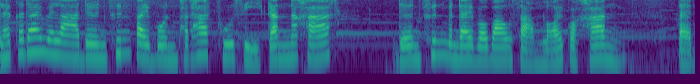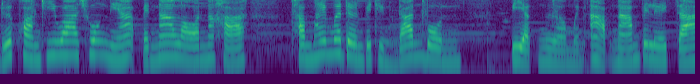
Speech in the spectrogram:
และก็ได้เวลาเดินขึ้นไปบนพระธาตุภูสีกันนะคะ เดินขึ้นบันไดเบาๆ 300 กว่าขั้น แต่ด้วยความที่ว่าช่วงนี้เป็นหน้าร้อนนะคะทำให้เมื่อเดินไปถึงด้านบน เปียกเหงื่อเหมือนอาบน้ำไปเลยจ้า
